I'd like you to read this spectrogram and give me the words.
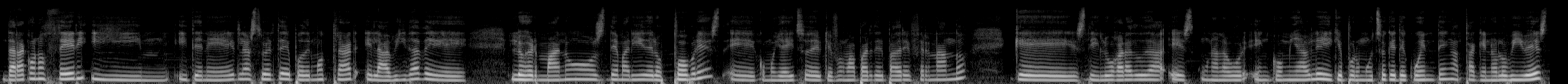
dar a conocer y, y tener la suerte de poder mostrar la vida de los hermanos de María y de los pobres, eh, como ya he dicho, del que forma parte el padre Fernando, que sin lugar a duda es una labor encomiable y que por mucho que te cuenten, hasta que no lo vives,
